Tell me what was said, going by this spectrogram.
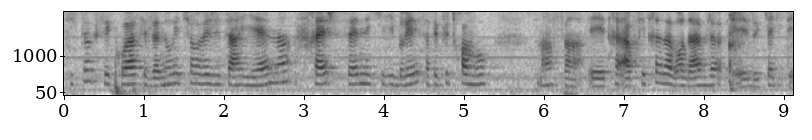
TikTok, c'est quoi? C'est de la nourriture végétarienne, fraîche, saine, équilibrée. Ça fait plus de trois mots. Mince, hein, et très, à prix très abordable et de qualité.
